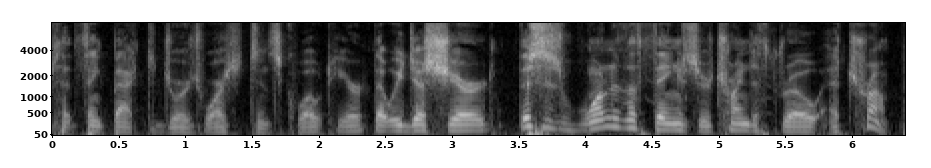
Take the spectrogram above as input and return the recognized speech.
think back to George Washington's quote here that we just shared, this is one of the things they're trying to throw at Trump.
